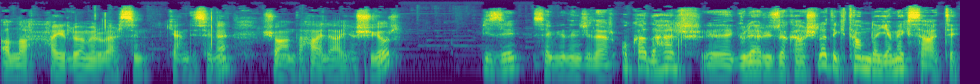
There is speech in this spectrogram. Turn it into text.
Allah hayırlı ömür versin kendisine. Şu anda hala yaşıyor. Bizi sevgili dinleyiciler o kadar e, güler yüze karşıladı ki tam da yemek saati.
